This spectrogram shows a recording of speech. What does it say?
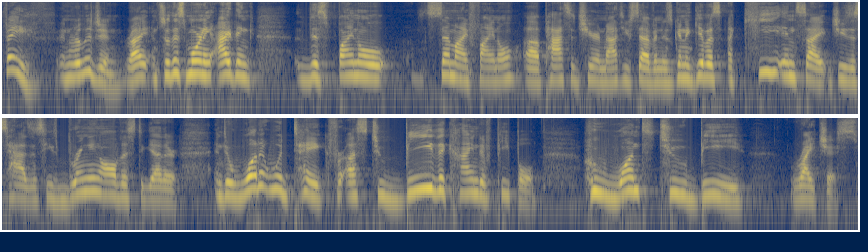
faith and religion, right? And so this morning, I think this final, semi final uh, passage here in Matthew 7 is going to give us a key insight Jesus has as he's bringing all this together into what it would take for us to be the kind of people who want to be righteous.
